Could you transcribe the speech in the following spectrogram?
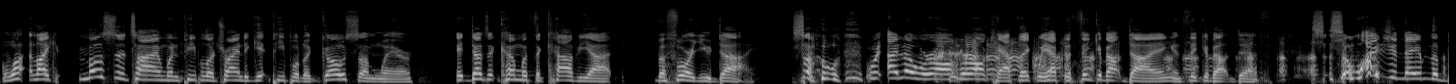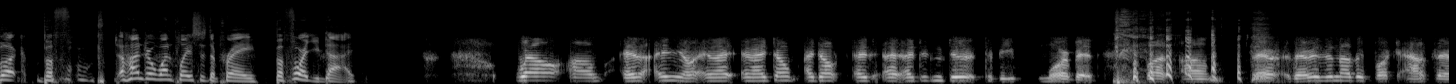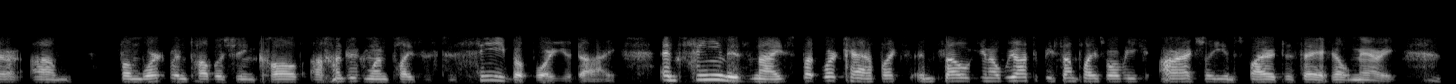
what like most of the time when people are trying to get people to go somewhere, it doesn't come with the caveat before you die. So I know we're all we're all Catholic. We have to think about dying and think about death. So, so why did you name the book bef- 101 Places to Pray Before You Die? Well, um, and, you know, and I and I don't, I don't, I, I I didn't do it to be morbid, but um, there there is another book out there um, from Workman Publishing called 101 Places to See Before You Die. And seeing is nice, but we're Catholics, and so, you know, we ought to be someplace where we are actually inspired to say a Hail Mary.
